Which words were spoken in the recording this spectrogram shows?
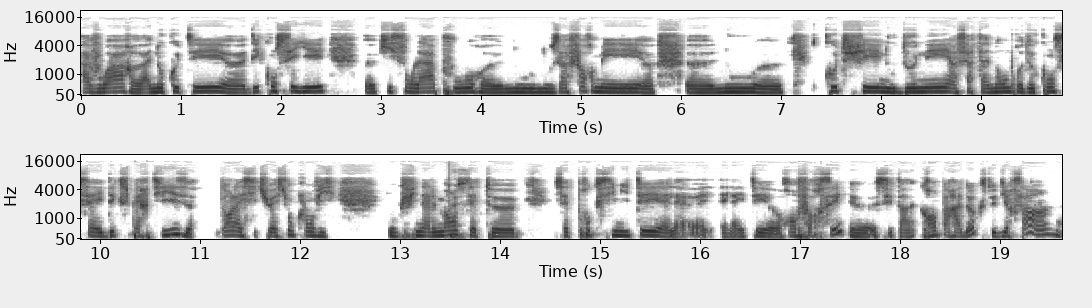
avoir euh, à nos côtés euh, des conseillers euh, qui sont là pour nous, nous informer, nous coacher, nous donner un certain nombre de conseils, d'expertise dans la situation que l'on vit. Donc finalement, cette cette proximité, elle, elle, a été renforcée. c'est un grand paradoxe de dire ça, hein, la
